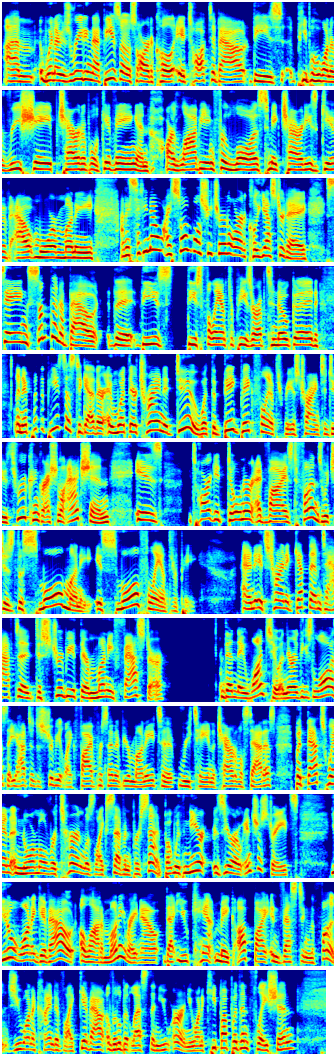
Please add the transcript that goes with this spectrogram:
um, when I was reading that Bezos article, it talked about these people who want to reshape charitable giving and are lobbying for laws to make charities give out more money. And I said, you know, I saw a Wall Street Journal article yesterday saying something about the, these these philanthropies are up to no good. And I put the pieces together and what they're trying to do, what the big, big philanthropy is trying to do through congressional action is target donor advised funds, which is the small money, is small philanthropy. And it's trying to get them to have to distribute their money faster than they want to. And there are these laws that you have to distribute like 5% of your money to retain a charitable status. But that's when a normal return was like 7%. But with near zero interest rates, you don't want to give out a lot of money right now that you can't make up by investing the funds. You want to kind of like give out a little bit less than you earn. You want to keep up with inflation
